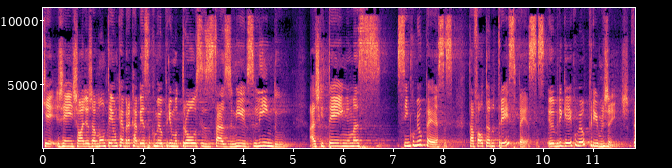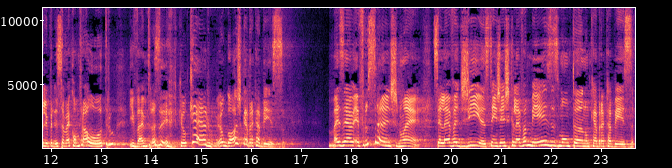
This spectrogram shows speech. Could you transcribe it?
Que, gente, olha, eu já montei um quebra-cabeça que meu primo trouxe dos Estados Unidos, lindo. Acho que tem umas 5 mil peças. Tá faltando três peças. Eu briguei com meu primo, gente. Falei para ele: você vai comprar outro e vai me trazer, porque eu quero. Eu gosto de quebra-cabeça. Mas é, é, frustrante, não é? Você leva dias, tem gente que leva meses montando um quebra-cabeça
